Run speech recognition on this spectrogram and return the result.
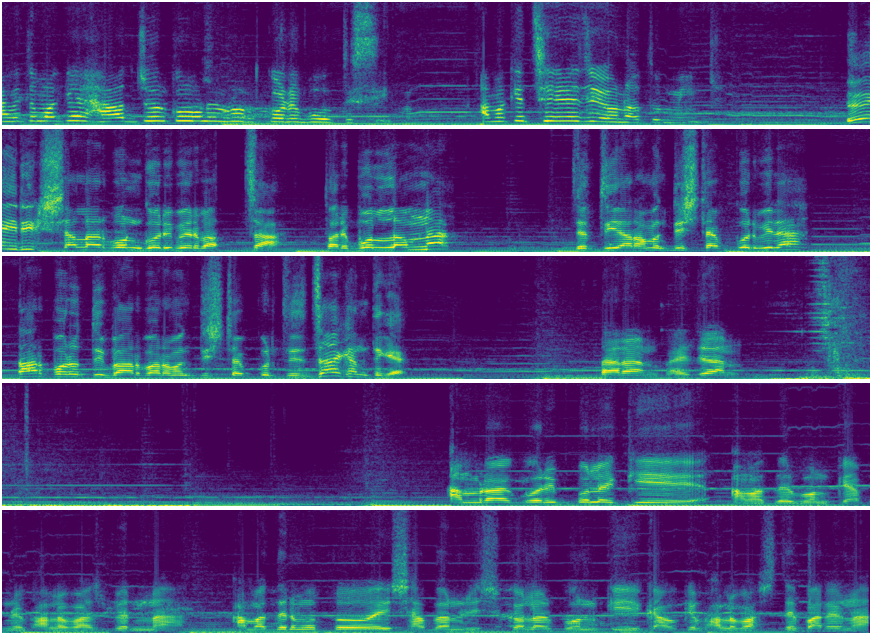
আমি তোমাকে হাত জোর করে অনুরোধ করে বলতেছি আমাকে ছেড়ে যেও না তুমি। এই রিক্সালার বোন গরিবের বাচ্চা তোরে বললাম না যে তুই আর আমাকে ডিস্টার্ব করবি না তারপরে তুই বারবার আমাকে ডিস্টার্ব করতিস যা এখান থেকে। দাঁড়ান ভাইজান। আমরা গরিব বলে কি আমাদের বোনকে আপনি ভালোবাসবেন না? আমাদের মতো এই সাধারণ রিস্কলার বোন কি কাউকে ভালোবাসতে পারে না?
